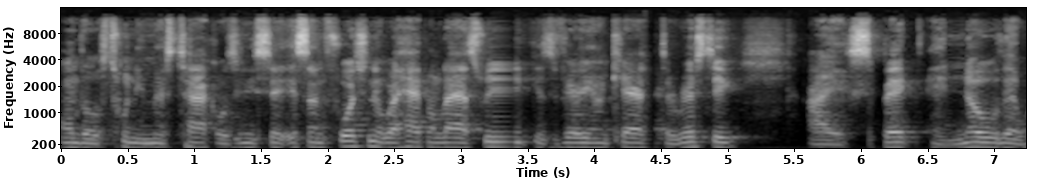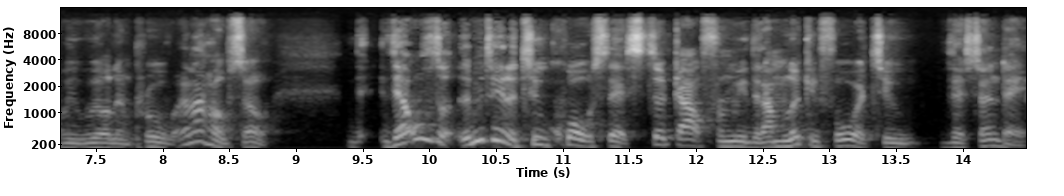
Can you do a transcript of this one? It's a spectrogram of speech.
on those 20 missed tackles. And he said, It's unfortunate what happened last week. It's very uncharacteristic. I expect and know that we will improve. And I hope so. That was, let me tell you the two quotes that stuck out for me that I'm looking forward to this Sunday.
